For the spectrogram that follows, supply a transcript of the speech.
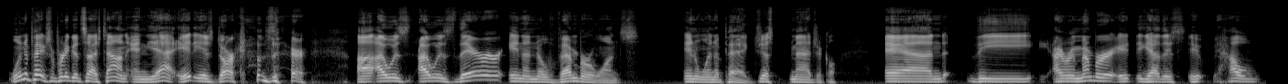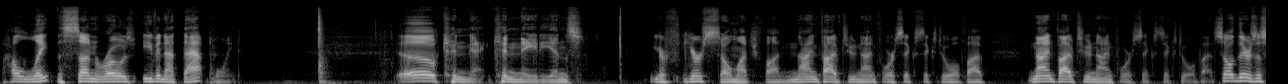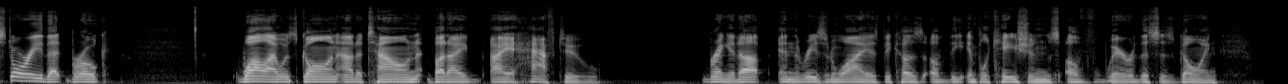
Winnipeg's a pretty good sized town, and yeah, it is dark up there. Uh, I was I was there in a November once in Winnipeg, just magical. And the I remember it, yeah, this it, how how late the sun rose even at that point. Oh, Cana- Canadians, you're you're so much fun. 952-946-6205. 952-946-6205. So there's a story that broke while I was gone out of town, but I I have to bring it up, and the reason why is because of the implications of where this is going.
